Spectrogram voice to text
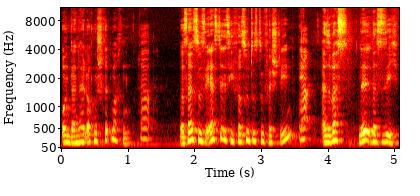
Und dann halt auch einen Schritt machen. Ja. Was heißt du, das Erste ist, ich versuche das zu verstehen? Ja. Also was, ne, was ist ich?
